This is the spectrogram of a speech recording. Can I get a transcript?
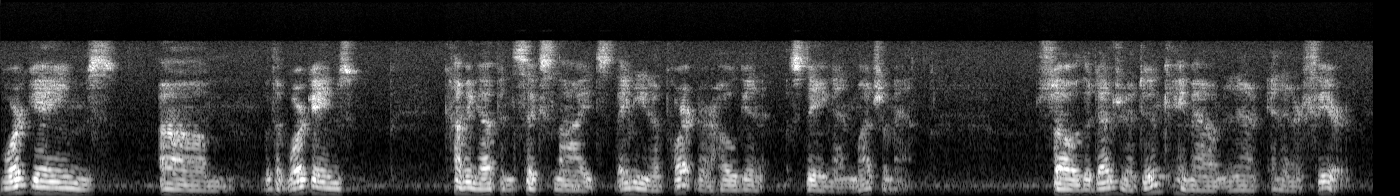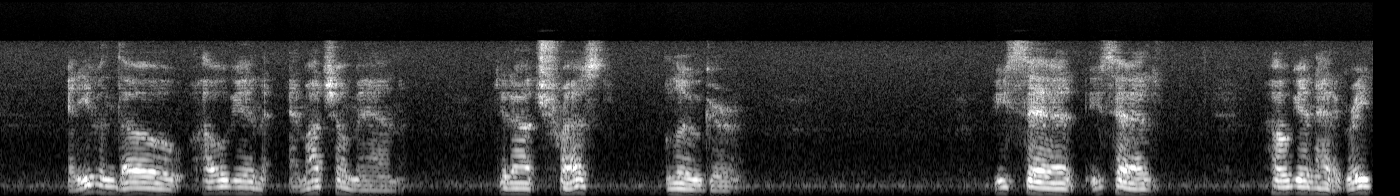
War Games, um, with the War Games coming up in six nights, they needed a partner, Hogan, Sting, and Macho Man. So the Dungeon of Doom came out and, and interfered. And even though Hogan and Macho Man did not trust Luger, he said he said Hogan had agreed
